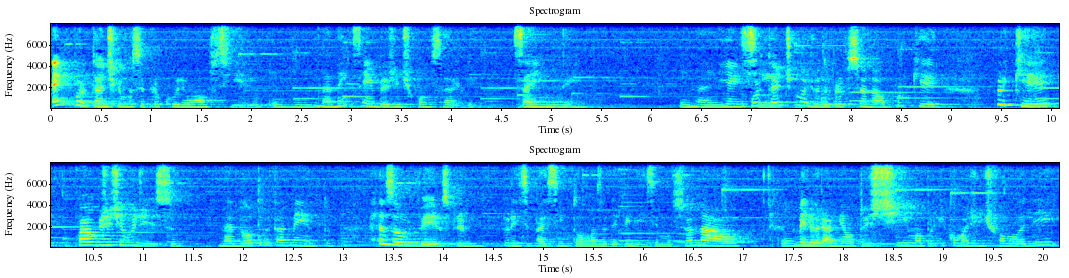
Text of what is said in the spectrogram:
é importante que você procure um auxílio. Uhum. Né? Nem sempre a gente consegue sair em tempo. Uhum, né? E é importante sim. uma ajuda profissional. Por quê? Porque qual é o objetivo disso? Né? Do tratamento? Resolver os principais sintomas da dependência emocional, uhum. melhorar minha autoestima, porque como a gente falou ali,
